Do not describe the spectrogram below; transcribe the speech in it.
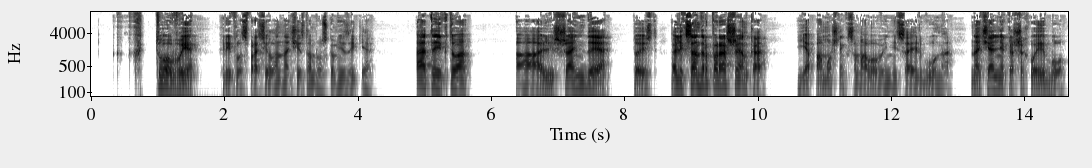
— Кто вы? — хрипло спросил он на чистом русском языке. — А ты кто? — А Лишаньде, то есть Александр Порошенко. Я помощник самого Вениса Ильгуна, начальника Шихуебу.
